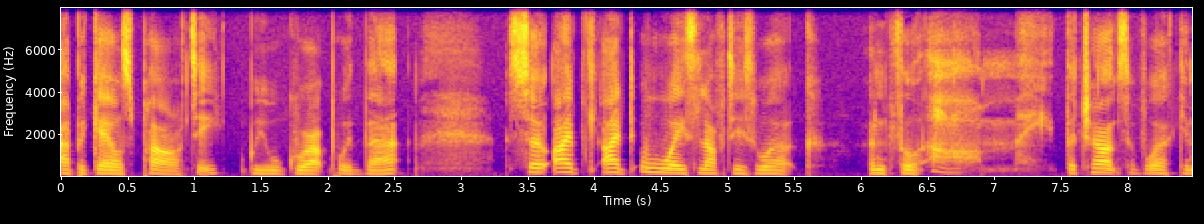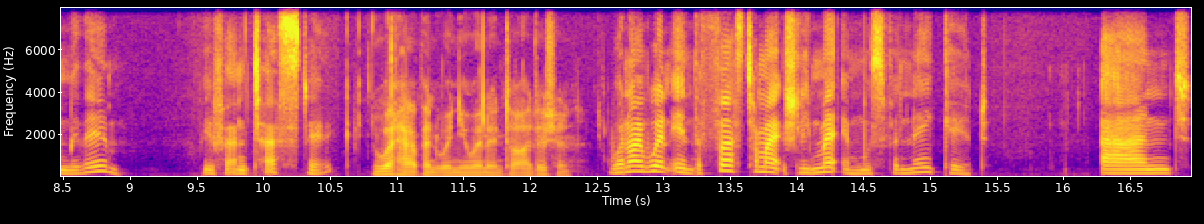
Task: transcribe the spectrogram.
Abigail's Party. We all grew up with that. So I, I'd always loved his work and thought, oh mate, the chance of working with him would be fantastic. What happened when you went into audition? When I went in, the first time I actually met him was for Naked. And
